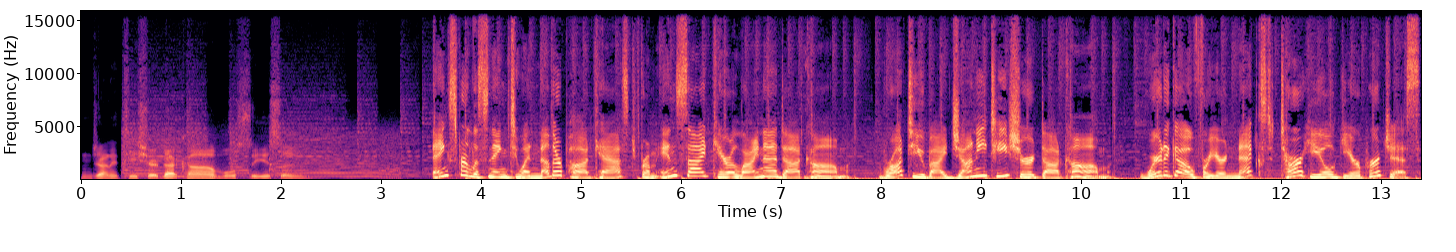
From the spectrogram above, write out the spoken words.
and JohnnyT-Shirt.com. We'll see you soon. Thanks for listening to another podcast from InsideCarolina.com. Brought to you by JohnnyT-Shirt.com. Where to go for your next Tar Heel gear purchase.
